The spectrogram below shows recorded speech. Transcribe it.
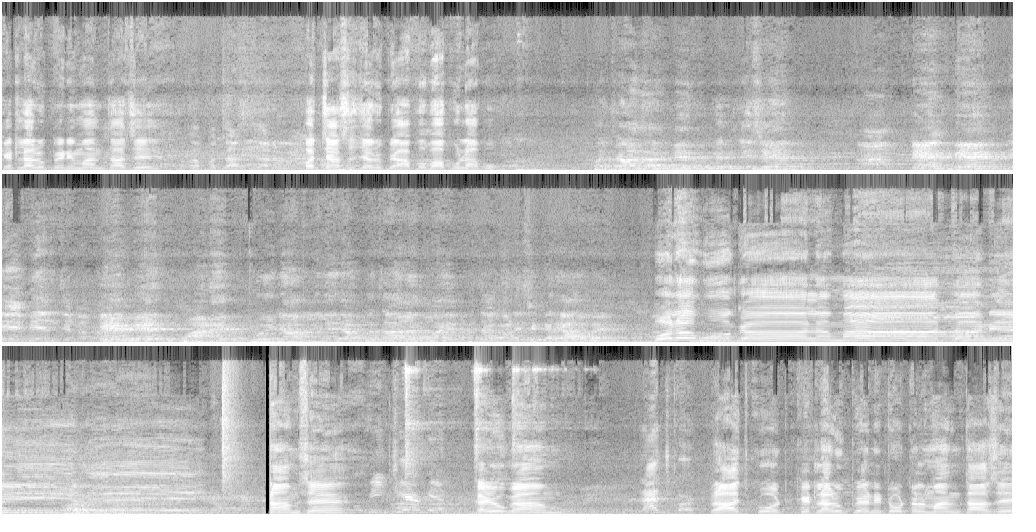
કેટલા રૂપિયાની માનતા છે? પચાસ હજાર રૂપિયા. આપો બાપુને આપો. પચાસ હજાર બેન કેટલી છે? બેન બેન બે બેન છે બાપા. બે બેન ભાડે કોઈને આપી દેજા પચાસ હજાર માએ પચાસ ગણી છે કરે હાલો ભાઈ બોલો મોગલ માતાની. નામ છે? કયું ગામ? રાજકોટ. રાજકોટ. કેટલા રૂપિયાની ટોટલ માનતા છે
